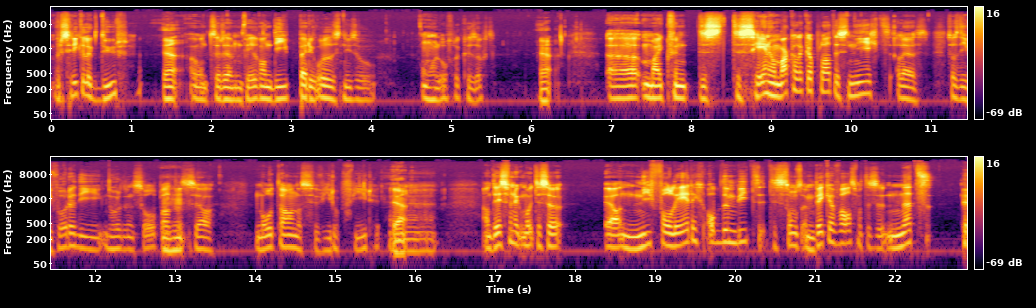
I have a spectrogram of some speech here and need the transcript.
verschrikkelijk duur. Ja. Want er zijn veel van die periodes nu zo ongelooflijk gezocht. Ja. Maar ik vind, het is, het is geen gemakkelijke plaat. Het is niet echt, allee, zoals die vorige, die Northern Soul plaat. Mhm. Dat is ja, Motown, dat is 4 op 4. Ja. En, aan deze vind ik mooi, het is zo, ja, niet volledig op de beat. Het is soms een beetje vals, maar het is net...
